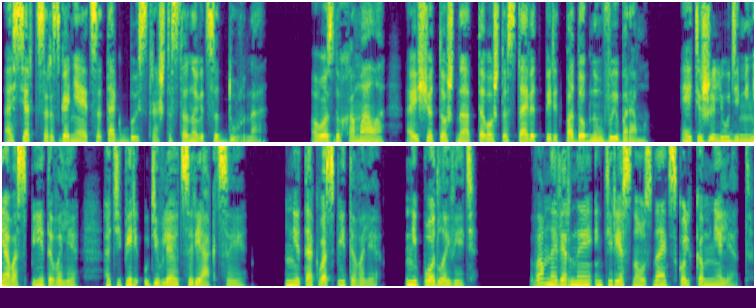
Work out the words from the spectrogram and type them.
а сердце разгоняется так быстро, что становится дурно. Воздуха мало, а еще тошно от того, что ставят перед подобным выбором. Эти же люди меня воспитывали, а теперь удивляются реакции. Не так воспитывали, не подло ведь. Вам, наверное, интересно узнать, сколько мне лет.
